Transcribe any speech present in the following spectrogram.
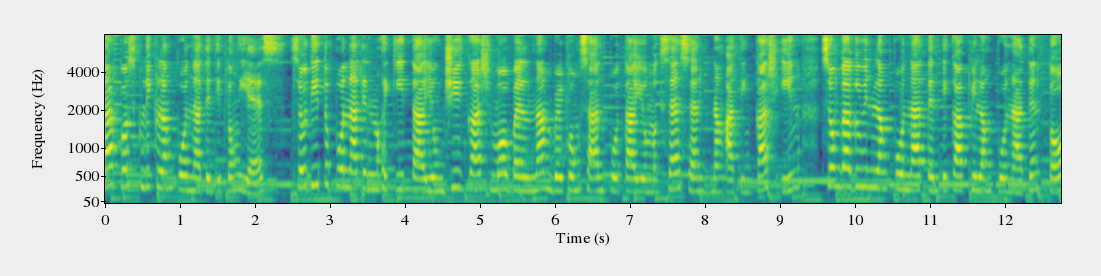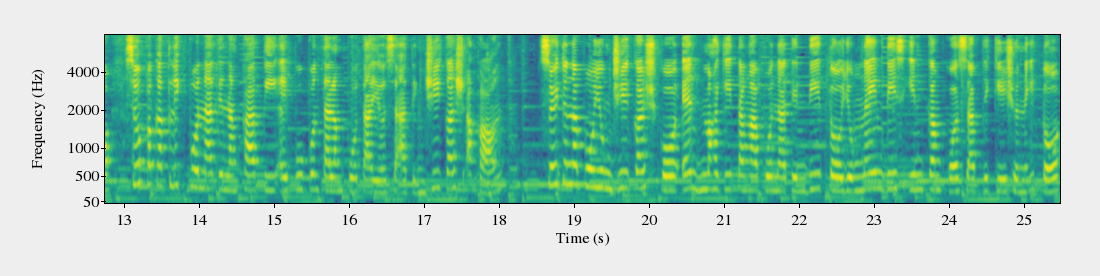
Tapos, click lang po natin itong yes. So, dito po natin makikita yung GCash mobile number kung saan po tayo magsesend ng ating cash in. So, ang gagawin lang po natin, i-copy lang po natin to. So, pagka-click po natin ng copy, ay pupunta lang po tayo sa ating GCash account. So ito na po yung GCash ko and makikita nga po natin dito yung 9 days income ko sa application na ito.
